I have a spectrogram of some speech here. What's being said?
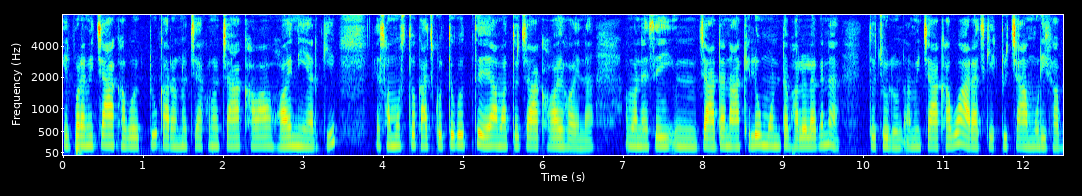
এরপর আমি চা খাব একটু, কারণ হচ্ছে এখনও চা খাওয়া হয়নি আর কি। সমস্ত কাজ করতে করতে আমার তো চা খাওয়াই হয় না। মানে সেই চাটা না খেলেও মনটা ভালো লাগে না। তো চলুন, আমি চা খাব আর আজকে একটু চা মুড়ি খাব।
